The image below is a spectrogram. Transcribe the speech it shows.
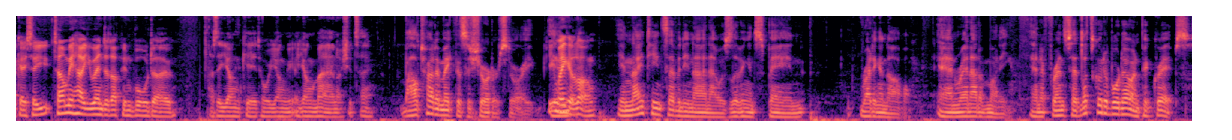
Okay, so you, tell me how you ended up in Bordeaux as a young kid, or a young, a young man, I should say. I'll try to make this a shorter story. You in, make it long. In 1979, I was living in Spain writing a novel and ran out of money. And a friend said, Let's go to Bordeaux and pick grapes.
